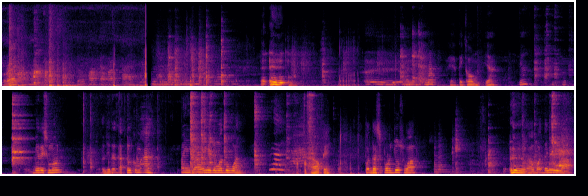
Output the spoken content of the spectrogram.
Alright. Na. Yeah, take home. Yeah. Yeah. Very small. Jadi na takil ko maa. Pahin Ba kami dumaduwan. Ah, okay. But that's for Joshua. How about Daniela?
